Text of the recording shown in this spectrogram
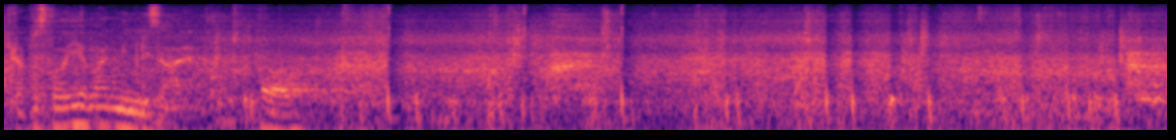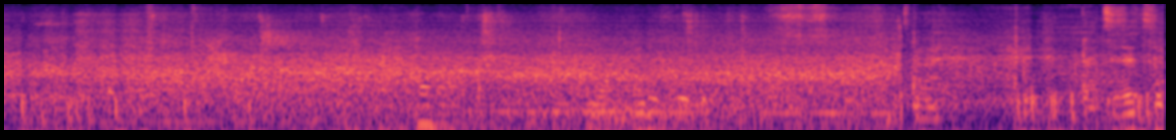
Ich glaube, das war hier mein Minisaal. Oh. Da zu sitzen.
